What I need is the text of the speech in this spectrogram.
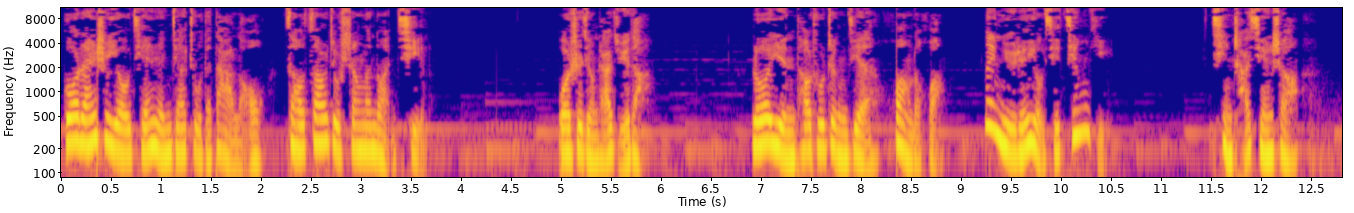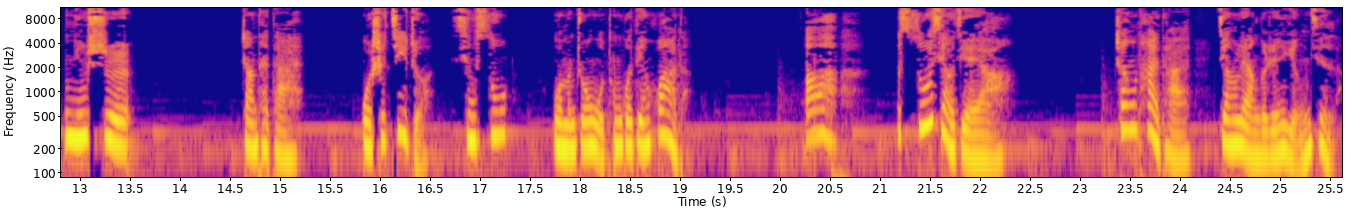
果然是有钱人家住的大楼，早早就生了暖气了。我是警察局的，罗隐掏出证件晃了晃，那女人有些惊疑：“警察先生，您是？”张太太，我是记者，姓苏，我们中午通过电话的。啊，苏小姐呀，张太太将两个人迎进来。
